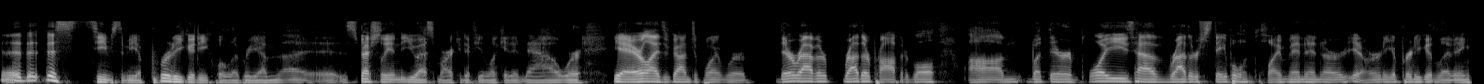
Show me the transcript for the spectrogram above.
uh, th- this seems to be a pretty good equilibrium, uh, especially in the U.S. market. If you look at it now, where yeah, airlines have gotten to a point where they're rather rather profitable, um, but their employees have rather stable employment and are you know earning a pretty good living,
